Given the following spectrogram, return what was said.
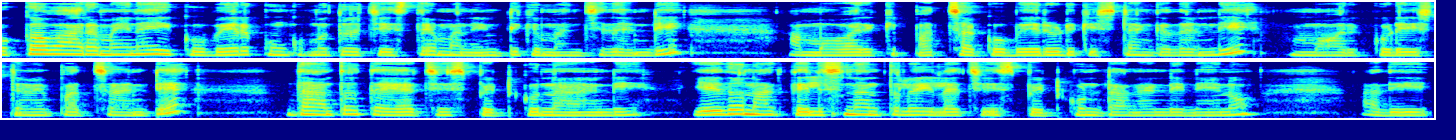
ఒక్క వారమైనా ఈ కుబేర కుంకుమతో చేస్తే మన ఇంటికి మంచిదండి. అమ్మవారికి పచ్చ కుబేరుడికి ఇష్టం కదండి. అమ్మవారికి కూడా ఇష్టమే పచ్చ అంటే దాంతో తయారు చేసి పెట్టుకున్నానండి. ఏదో నాకు తెలిసినంతలో ఇలా చేసి పెట్టుకుంటానండి నేను. అది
